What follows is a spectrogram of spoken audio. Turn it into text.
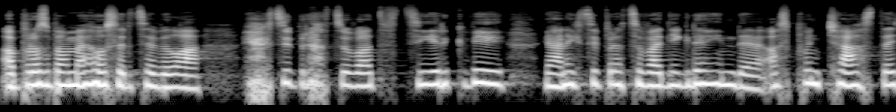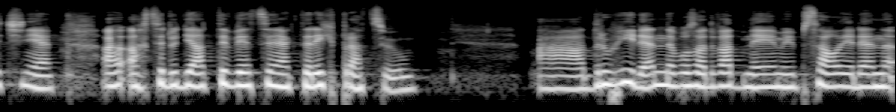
A prozba mého srdce byla, já chci pracovat v církvi, já nechci pracovat někde jinde, aspoň částečně. A, a chci dodělat ty věci, na kterých pracuju. A druhý den nebo za dva dny mi psal jeden uh,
